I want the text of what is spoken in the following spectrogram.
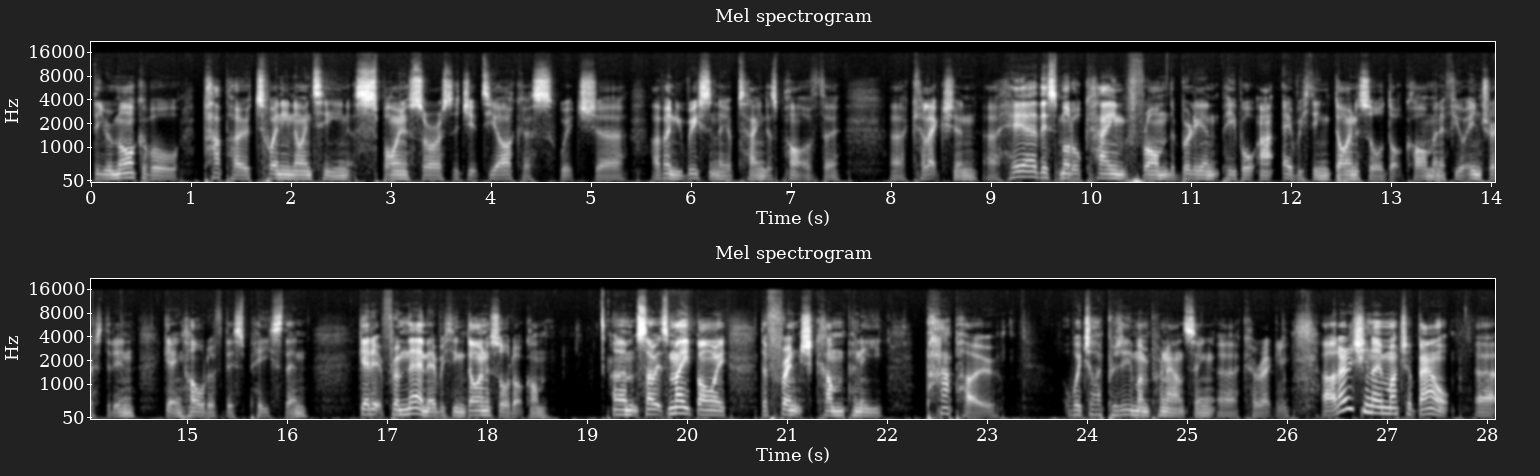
the remarkable Papo 2019 Spinosaurus aegyptiacus, which uh, I've only recently obtained as part of the uh, collection. Uh, here, this model came from the brilliant people at everythingdinosaur.com, and if you're interested in getting hold of this piece, then get it from them, everythingdinosaur.com. Um, so it's made by the French company Papo, which I presume I'm pronouncing uh, correctly. Uh, I don't actually know much about uh,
